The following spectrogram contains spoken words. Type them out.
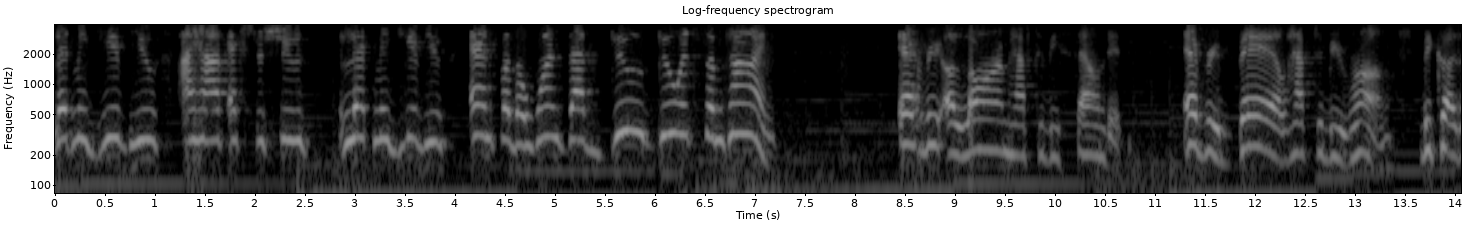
Let me give you. I have extra shoes. Let me give you. And for the ones that do do it sometimes, Every alarm have to be sounded. Every bell have to be rung because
